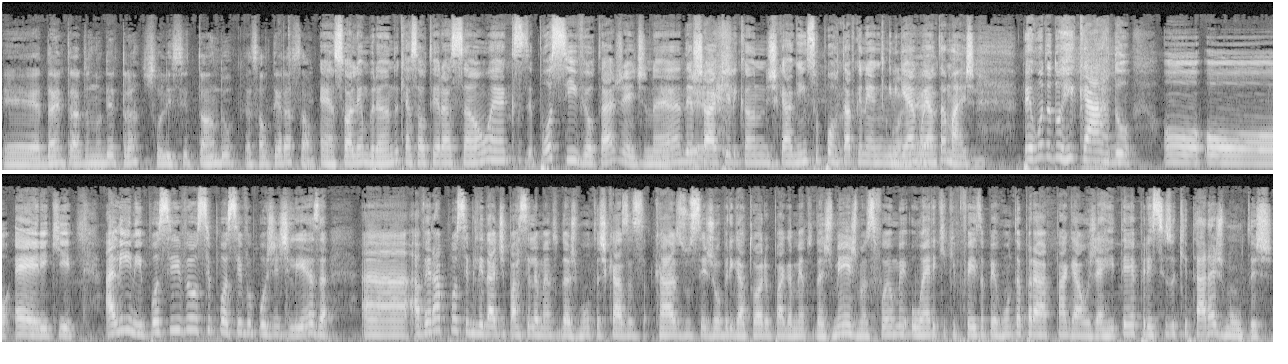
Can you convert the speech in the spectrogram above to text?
é, dar entrada no Detran solicitando essa alteração. É, só lembrando que essa alteração é possível, tá, gente? Né? É, Deixar é. aquele cano de descarga insuportável, porque ninguém Correto. aguenta mais. Pergunta do Ricardo, o, o Eric. Aline, possível, se possível, por gentileza, ah, haverá possibilidade de parcelamento das multas caso, caso seja obrigatório o pagamento das mesmas? Foi o, Eric que fez a pergunta para pagar o GRT, é preciso quitar as multas,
